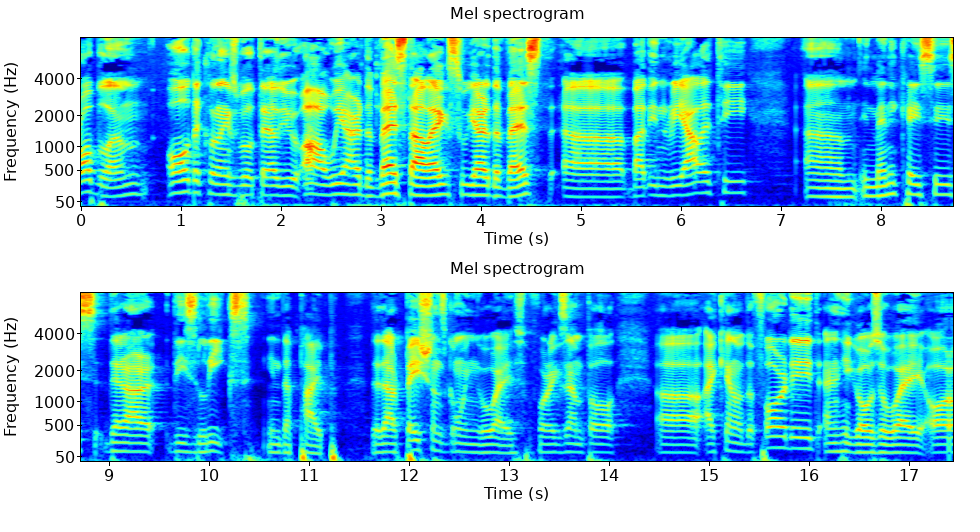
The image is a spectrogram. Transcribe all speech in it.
problem? All the clinics will tell you, "Oh, we are the best, Alex. We are the best." Uh, but in reality, um, in many cases, there are these leaks in the pipe that are patients going away. So, for example, uh, I cannot afford it, and he goes away. Or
